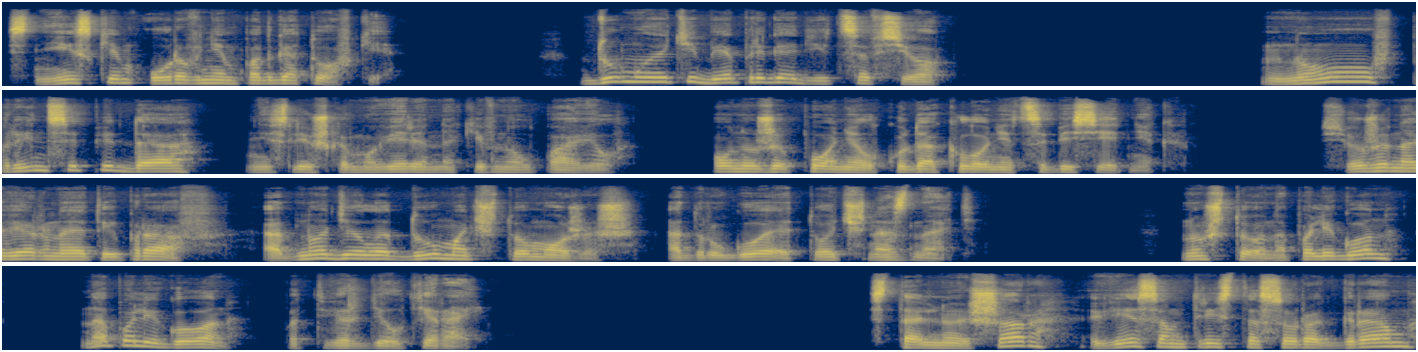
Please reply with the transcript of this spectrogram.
с низким уровнем подготовки. Думаю, тебе пригодится все. «Ну, в принципе, да», – не слишком уверенно кивнул Павел. Он уже понял, куда клонит собеседник. «Все же, наверное, ты прав. Одно дело думать, что можешь, а другое – точно знать». «Ну что, на полигон?» «На полигон», – подтвердил Тирай. Стальной шар весом 340 грамм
